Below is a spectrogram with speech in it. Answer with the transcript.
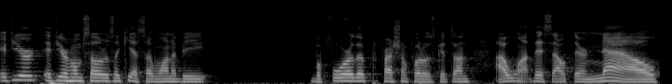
If your if your home seller was like, yes, I want to be before the professional photos get done, I want this out there now.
